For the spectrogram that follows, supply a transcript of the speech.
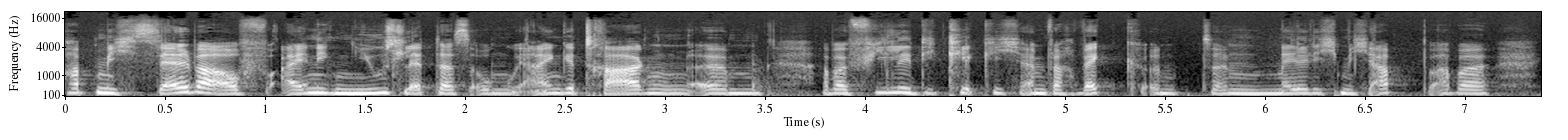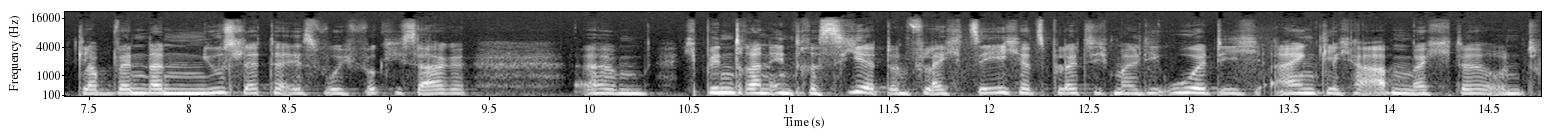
habe mich selber auf einigen Newsletters irgendwie eingetragen, ähm, aber viele, die klicke ich einfach weg und dann melde ich mich ab. Aber ich glaube, wenn dann ein Newsletter ist, wo ich wirklich sage, ähm, ich bin daran interessiert und vielleicht sehe ich jetzt plötzlich mal die Uhr, die ich eigentlich haben möchte und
